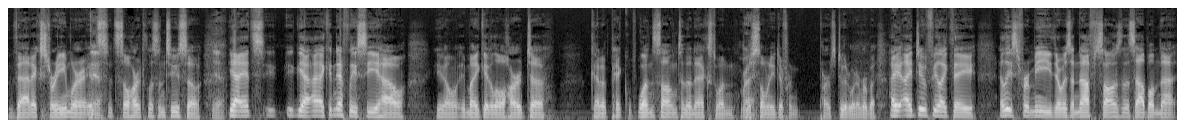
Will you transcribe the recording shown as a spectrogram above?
that extreme where it's it's so hard to listen to. So Yeah. yeah, it's yeah, I I can definitely see how you know it might get a little hard to kind of pick one song to the next one. Right. There's so many different parts to it or whatever. But I, I do feel like they, at least for me, there was enough songs in this album that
